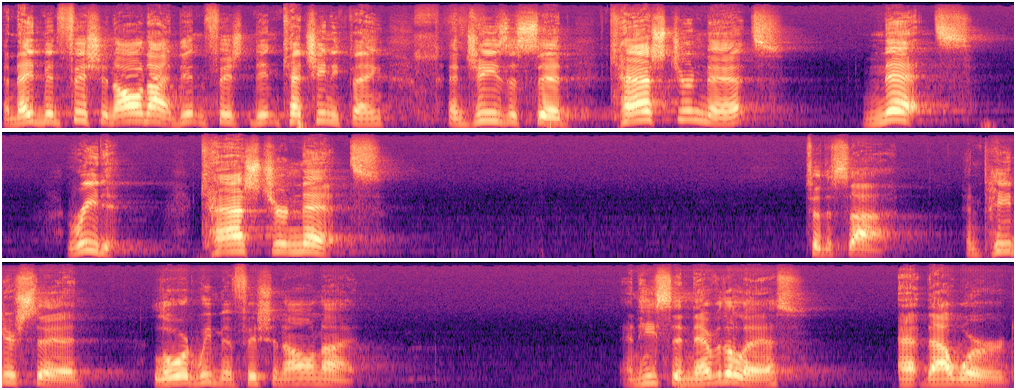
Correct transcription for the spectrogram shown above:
And they'd been fishing all night, didn't fish, didn't catch anything. And Jesus said, Cast your nets, nets. Read it. Cast your nets to the side. And Peter said, Lord, we've been fishing all night. And he said, Nevertheless, at thy word.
